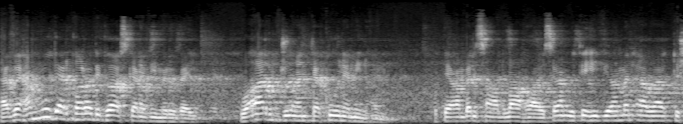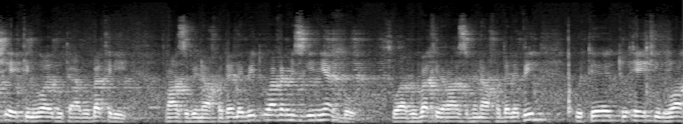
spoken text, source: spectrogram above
اوه همو در کارات گاز کنه بی مروفی و ارجو ان تکون منهم پیغمبر صلی الله علیه وسلم گوته هی دیامن اوه توش ایکل وای بوته ابو بکری راز بنا خدا لبید و اوه مزگینیت بو و ابو بکر راز بنا خدا لبید گوته تو ایکل وای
